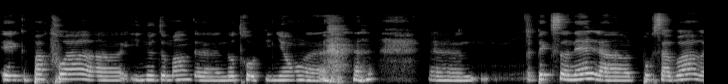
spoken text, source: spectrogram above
et que parfois, euh, ils nous demandent notre opinion euh, personnelle pour savoir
